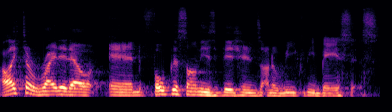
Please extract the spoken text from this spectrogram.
I like to write it out and focus on these visions on a weekly basis.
